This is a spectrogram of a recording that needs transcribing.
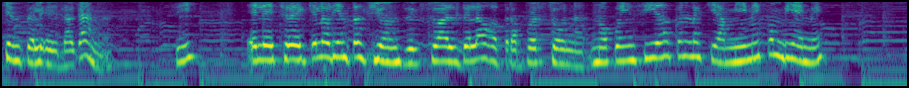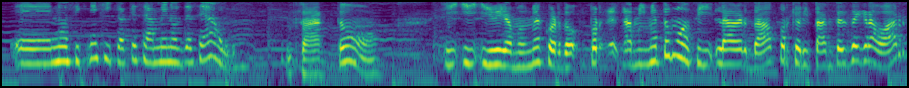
quien se le dé la gana, ¿sí? El hecho de que la orientación sexual de la otra persona no coincida con la que a mí me conviene, eh, no significa que sea menos deseable. Exacto. Y, y, digamos, me acuerdo, eh, a mí me tomó así, la verdad, porque ahorita antes de grabar,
